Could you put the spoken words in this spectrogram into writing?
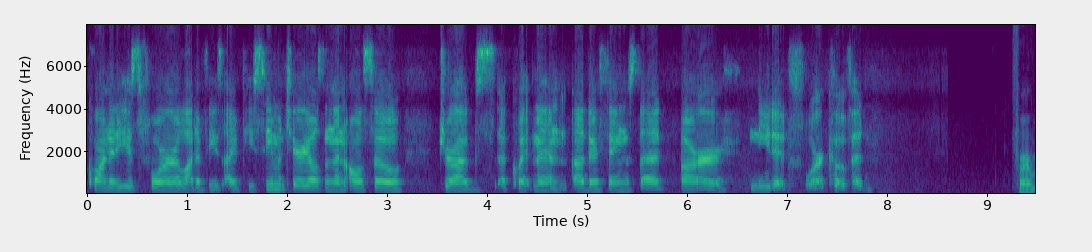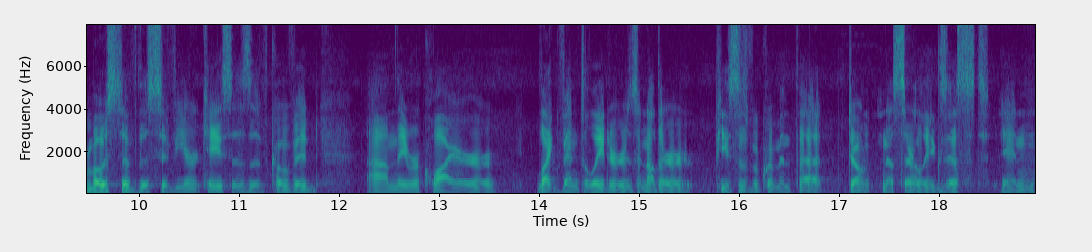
quantities for a lot of these IPC materials, and then also drugs, equipment, other things that are needed for COVID. For most of the severe cases of COVID, um, they require like ventilators and other pieces of equipment that don't necessarily exist in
